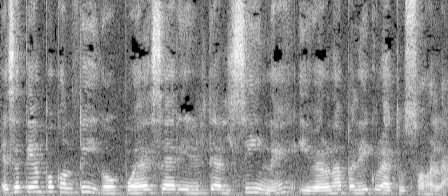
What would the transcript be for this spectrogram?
Ese tiempo contigo puede ser irte al cine y ver una película tú sola.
